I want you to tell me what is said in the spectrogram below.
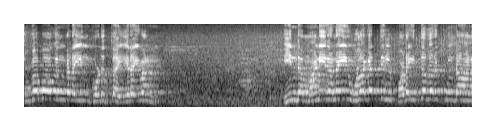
சுகபோகங்களையும் கொடுத்த இறைவன் இந்த மனிதனை உலகத்தில் படைத்ததற்குண்டான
